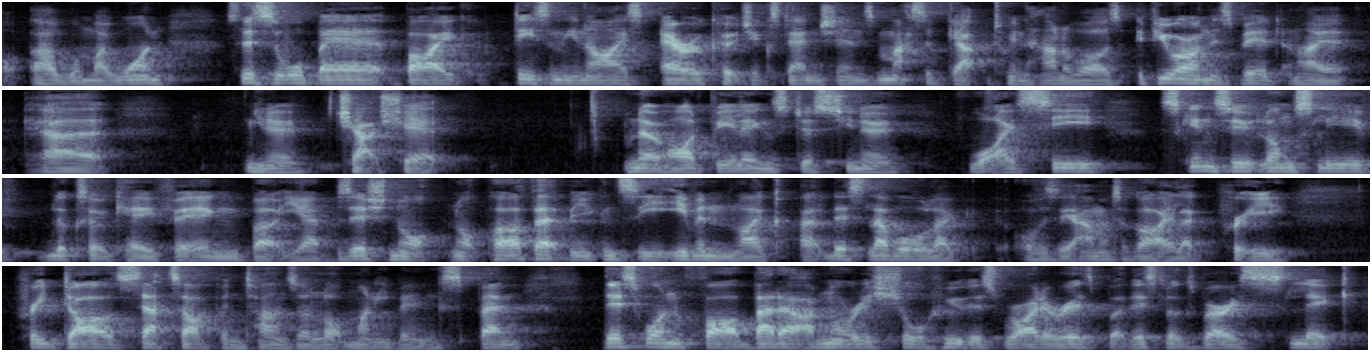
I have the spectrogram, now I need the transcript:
uh, one by one. So this is all bare bike, decently nice, aero coach extensions, massive gap between the handlebars. If you are on this vid and I, uh, you know, chat shit, no hard feelings, just, you know, what I see. Skin suit, long sleeve, looks okay fitting, but yeah, position not not perfect. But you can see even like at this level, like obviously amateur guy, like pretty pretty dialed setup in terms of a lot of money being spent. This one far better. I'm not really sure who this rider is, but this looks very slick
